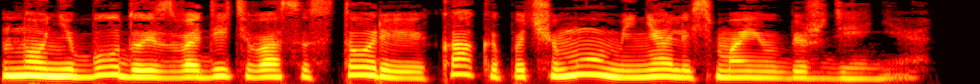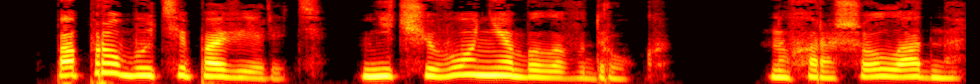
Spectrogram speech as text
Но не буду изводить вас историей, как и почему менялись мои убеждения. Попробуйте поверить, ничего не было вдруг. Ну хорошо, ладно.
